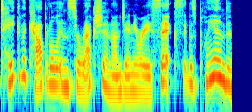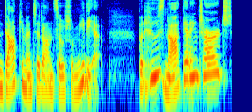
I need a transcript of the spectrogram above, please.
Take the Capitol insurrection on January 6th. It was planned and documented on social media. But who's not getting charged?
